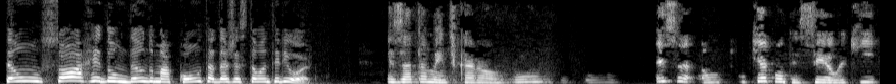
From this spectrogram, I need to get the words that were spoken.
estão só arredondando uma conta da gestão anterior. Exatamente, Carol. O, o, o, o que aconteceu é que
